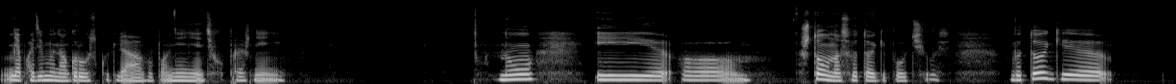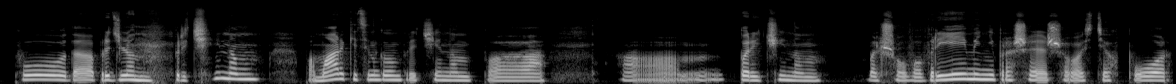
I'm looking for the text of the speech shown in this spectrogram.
необходимую нагрузку для выполнения этих упражнений. Ну и э, что у нас в итоге получилось? В итоге по да, определенным причинам, по маркетинговым причинам, по, а, по причинам большого времени прошедшего с тех пор,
